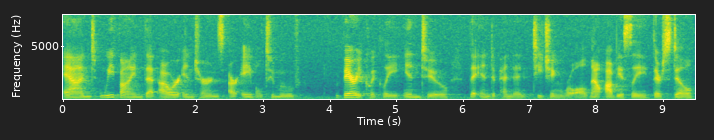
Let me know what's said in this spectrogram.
and we find that our interns are able to move very quickly into the independent teaching role. Now, obviously, there's still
